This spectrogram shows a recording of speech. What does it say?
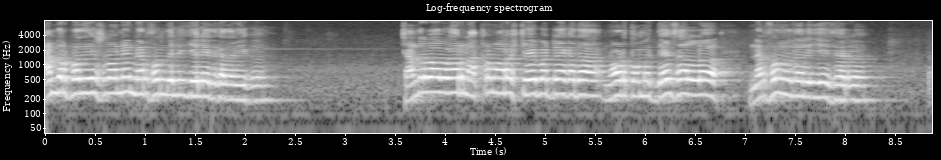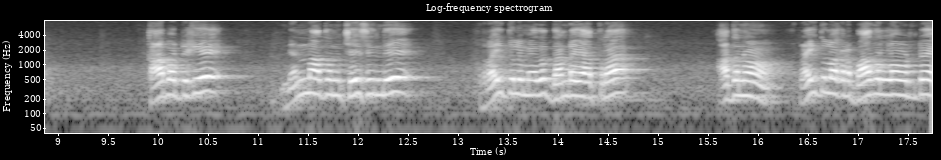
ఆంధ్రప్రదేశ్లోనే నిరసన తెలియజేయలేదు కదా నీకు? చంద్రబాబు గారిని అక్రమ అరెస్ట్ చేయబట్టే కదా నూట తొమ్మిది దేశాల్లో నిరసనలు తెలియజేశారు. కాబట్టికి నిన్న అతను చేసింది రైతుల మీద దండయాత్ర. అతను రైతులు అక్కడ బాధల్లో ఉంటే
